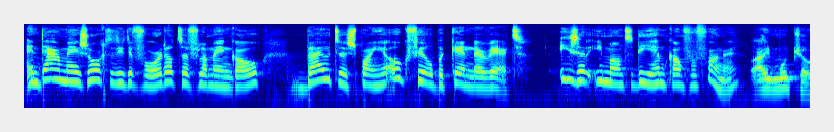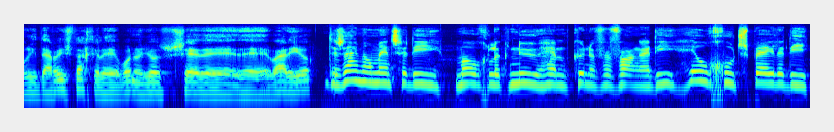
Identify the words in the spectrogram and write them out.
En daarmee zorgde hij ervoor dat de flamenco buiten Spanje ook veel bekender werd. Is er iemand die hem kan vervangen? Hay muchos guitarristas que le, bueno, yo sé de, de varios. Er zijn wel mensen die mogelijk nu hem kunnen vervangen, die heel goed spelen, die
